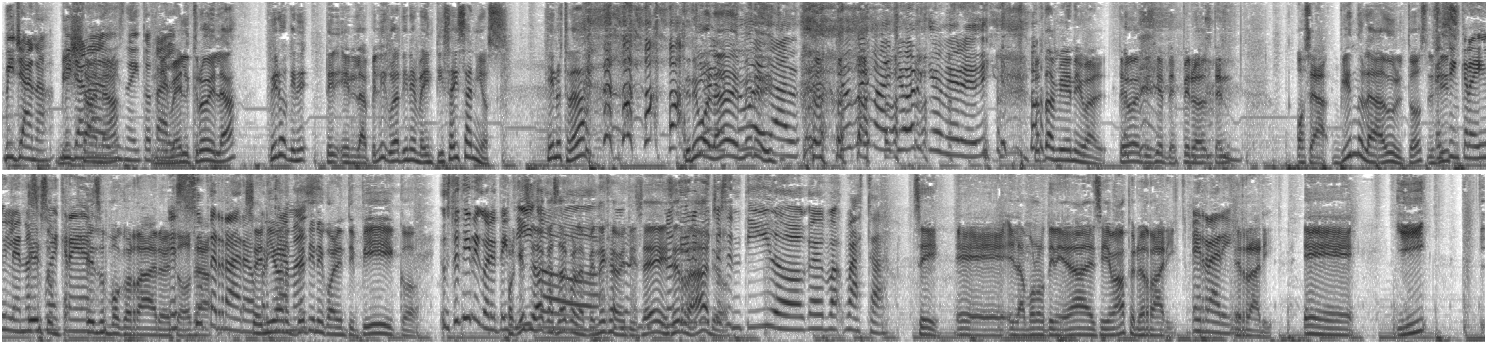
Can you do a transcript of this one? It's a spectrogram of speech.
Villana, villana, de Disney, total. Nivel Cruella, pero que en la película tiene 26 años. Tiene nuestra edad. Tenemos la edad de Meredith. edad. Yo soy mayor que Meredith. Yo también igual, tengo 27, pero... ten- o sea, viéndola de adultos... Es increíble, no se es puede un- creer. Es un poco raro Es esto. o sea, súper raro, Señor, además- usted tiene cuarenta y pico. Usted tiene 40 y ¿Por qué se va a pico. casar con la pendeja de 26? No, Es tiene raro. mucho sentido. Basta. Sí, eh, el amor no tiene edades y demás, pero es rari. Es rari. Es rari. Eh, y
